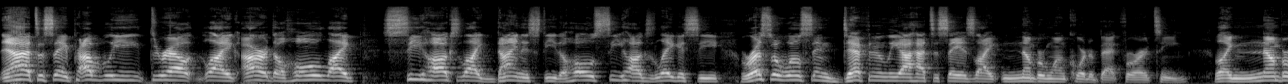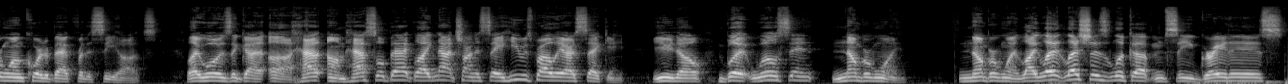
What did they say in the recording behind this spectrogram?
And I have to say, probably throughout like our, the whole like, Seahawks like dynasty, the whole Seahawks legacy, Russell Wilson definitely I had to say is like number one quarterback for our team. Like number one quarterback for the Seahawks. Like what was the guy? Uh, ha- um, Hasselbeck. Like not trying to say he was probably our second, you know, but Wilson number one, number one. Like let let's just look up and see greatest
